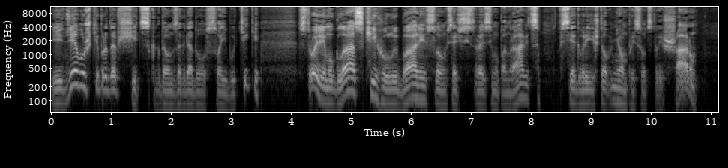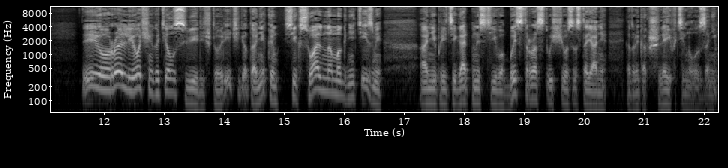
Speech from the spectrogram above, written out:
и девушки-продавщицы, когда он заглядывал в свои бутики, строили ему глазки, улыбались, словом, всячески старались ему понравиться. Все говорили, что в нем присутствует шарм. И Орелли очень хотелось верить, что речь идет о неком сексуальном магнетизме, а не притягательности его быстро растущего состояния, который как шлейф тянул за ним.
